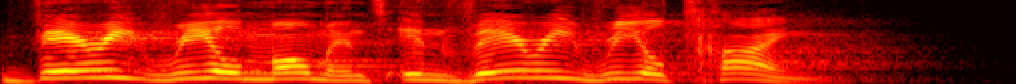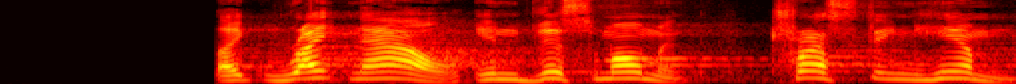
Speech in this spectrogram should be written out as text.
very real moments, in very real time. Like right now, in this moment, trusting Him.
